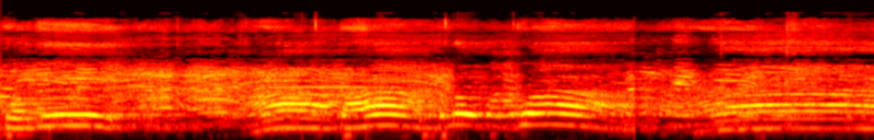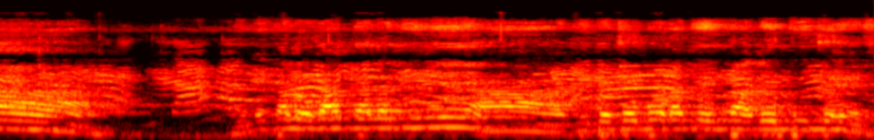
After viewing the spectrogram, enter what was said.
Satu lagi. Ah, tahan, penuh Pak gua. Ah, ini kalau gagal lagi nih, ah, kita coba lagi Kak DPS.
